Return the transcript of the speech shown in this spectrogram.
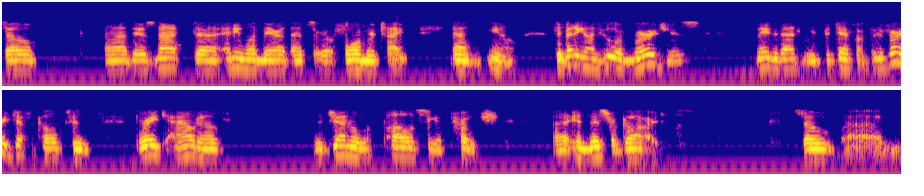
So uh, there's not uh, anyone there that's a reformer type. Now, you know, depending on who emerges, maybe that would be different. But it's very difficult to break out of the general policy approach uh, in this regard. So, um,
